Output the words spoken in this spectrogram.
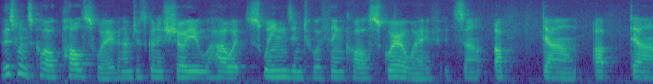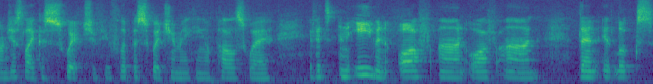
this one's called pulse wave, and I'm just going to show you how it swings into a thing called square wave. It's uh, up, down, up, down, just like a switch. If you flip a switch, you're making a pulse wave. If it's an even off, on, off, on, then it looks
